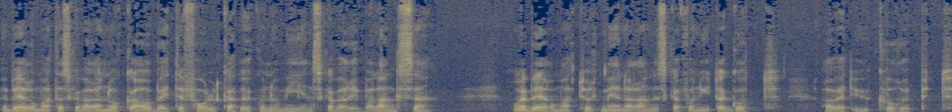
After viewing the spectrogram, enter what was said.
Vi ber om at det skal være nok arbeid til folk, at økonomien skal være i balanse, og vi ber om at turkmenerne skal få nyte godt av et ukorrupt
